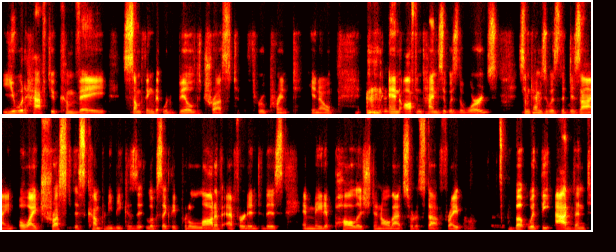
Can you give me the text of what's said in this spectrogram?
You would have to convey something that would build trust through print you know? Mm-hmm. And oftentimes it was the words sometimes it was the design. Oh i trust this company because it looks like they put a lot of effort into this and made it polished and all that sort of stuff right but with the advent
